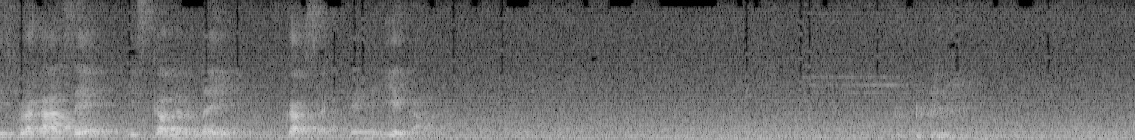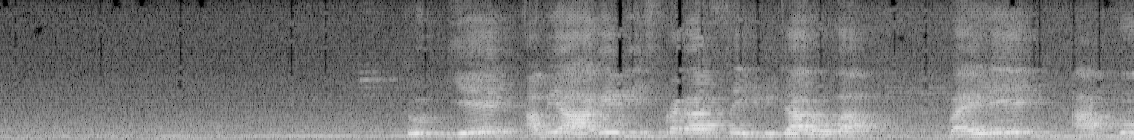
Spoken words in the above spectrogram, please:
इस प्रकार से इसका निर्णय कर सकते हैं, ये कहा। तो ये अभी आगे भी इस प्रकार से ही विचार होगा। पहले आपको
